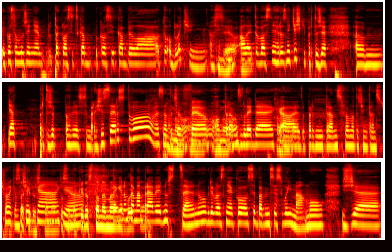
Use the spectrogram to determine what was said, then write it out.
jako samozřejmě ta klasická, klasika byla to oblečení asi, mm-hmm. jo, ale je to vlastně hrozně těžký, protože um, já protože hlavně jsem režisérstvo, já jsem natočil Ano, film ano, o trans lidech a Ano. je to první trans film natočený trans člověkem v taky dostaneme, Čechách. to se jo. taky dostaneme, Tak jenom tam mám nebojte. právě jednu scénu, kdy vlastně jako se bavím se svojí mámou, že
